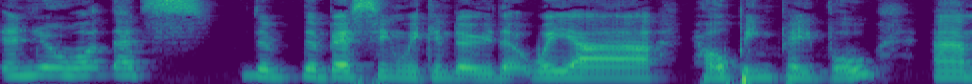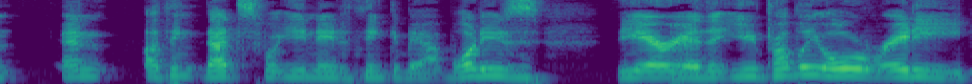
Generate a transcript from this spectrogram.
and you know what? That's the the best thing we can do. That we are helping people. Um, and I think that's what you need to think about. What is the area yeah. that you probably already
